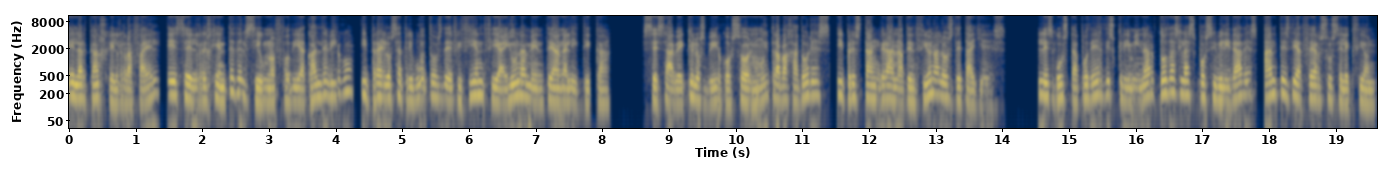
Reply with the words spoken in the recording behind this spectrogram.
El arcángel Rafael es el regente del signo zodiacal de Virgo, y trae los atributos de eficiencia y una mente analítica. Se sabe que los Virgos son muy trabajadores, y prestan gran atención a los detalles. Les gusta poder discriminar todas las posibilidades, antes de hacer su selección.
